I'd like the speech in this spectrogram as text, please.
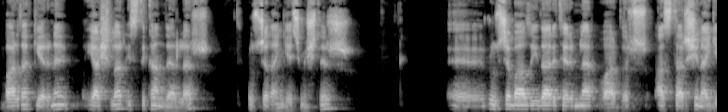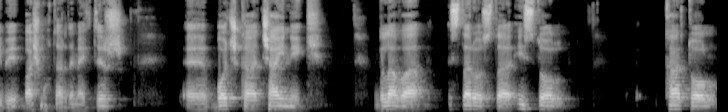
bardak yerine yaşlılar istikan derler. Rusçadan geçmiştir. Ee, Rusça bazı idari terimler vardır. Astarşina gibi baş muhtar demektir. Ee, boçka, çaynik, glava, starosta, istol, kartol,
